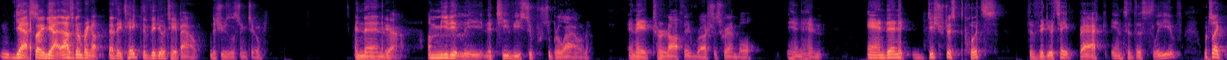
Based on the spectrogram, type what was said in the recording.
Yes, like- yeah, that was gonna bring up that they take the videotape out that she was listening to, and then Yeah. immediately the tv super super loud, and they turn it off. They rush to scramble, hint hint, and then Disher just puts the videotape back into the sleeve, which like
